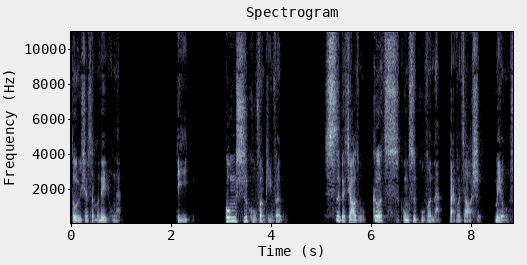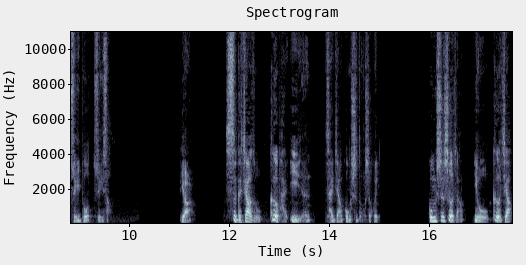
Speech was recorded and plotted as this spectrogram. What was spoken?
都有些什么内容呢？第一，公司股份平分，四个家族各持公司股份的百分之二十。没有谁多谁少。第二，四个家族各派一人参加公司董事会，公司社长由各家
